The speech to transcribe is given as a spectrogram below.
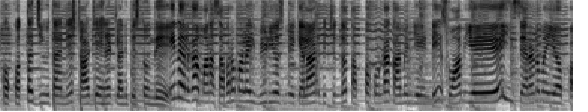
ఒక కొత్త జీవితాన్ని స్టార్ట్ చేసినట్లు అనిపిస్తుంది. ఫైనల్గా మన శబరిమల వీడియోస్ మీకు ఎలా అనిపించిందో తప్పకుండా కామెంట్ చేయండి. స్వామి ఏ శరణమయ్యప్ప.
